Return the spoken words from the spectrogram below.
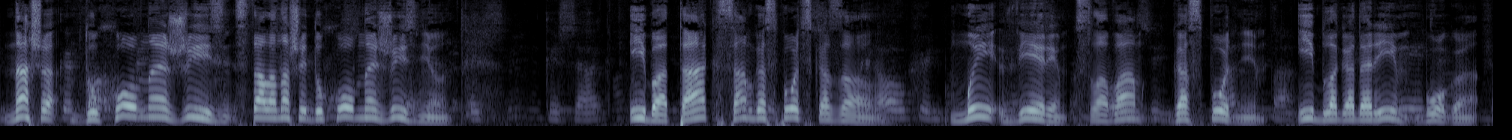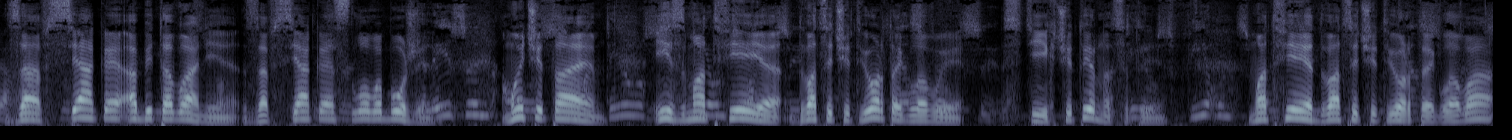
наша духовная жизнь, стала нашей духовной жизнью. Ибо так сам Господь сказал, мы верим словам Господним и благодарим Бога за всякое обетование, за всякое Слово Божие. Мы читаем из Матфея 24 главы, стих 14. Матфея 24 глава,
